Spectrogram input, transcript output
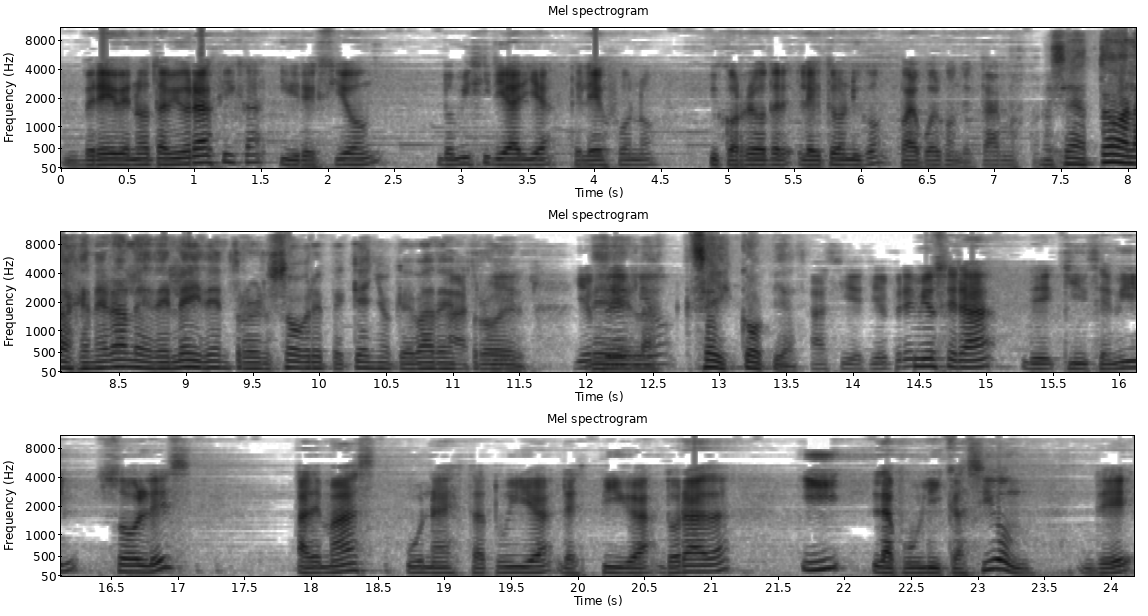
breve nota biográfica y dirección domiciliaria, teléfono y correo electrónico para poder contactarnos con O ellos. sea, todas las generales de ley dentro del sobre pequeño que va dentro del, de premio- las seis copias. Así es, y el premio será de 15.000 soles, además una estatuilla, la espiga dorada y la publicación de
